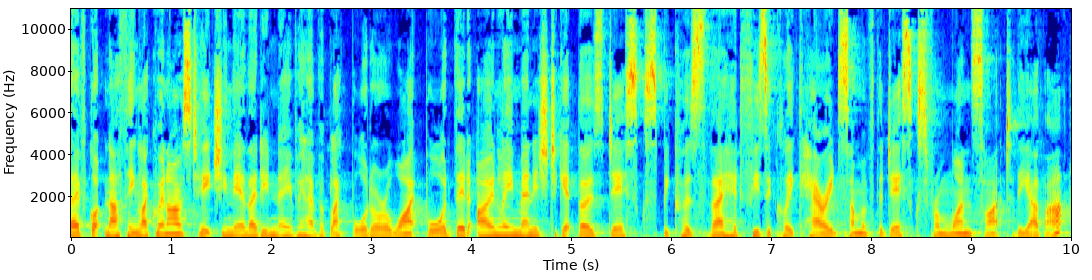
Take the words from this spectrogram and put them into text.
they've got nothing. Like when I was teaching there, they didn't even have a blackboard or a whiteboard. They'd only managed to get those desks because they had physically carried some of the desks from one site to the other.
